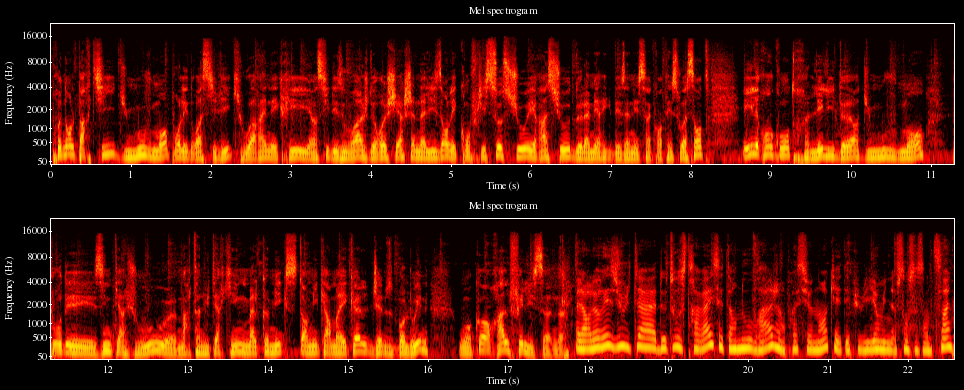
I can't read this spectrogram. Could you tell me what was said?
prenant le parti du mouvement pour les droits civiques. Warren écrit ainsi des ouvrages de recherche analysant les conflits sociaux et raciaux de l'Amérique des années 50 et 60, et il rencontre les leaders du mouvement pour des interviews, euh, Martin Luther King, Malcolm X, Stormy Carmichael, James Baldwin ou encore Ralph Ellison. Alors le résultat de tout ce travail, c'est un ouvrage impressionnant qui a été publié en 1965,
